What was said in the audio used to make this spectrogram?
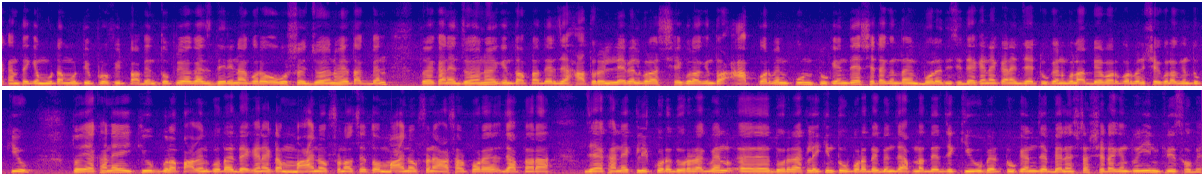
এখান থেকে মোটামুটি প্রফিট পাবেন। তো প্রিয় গাছ দেরি না করে অবশ্যই জয়েন হয়ে থাকবেন। তো এখানে জয়েন হয়ে কিন্তু আপনাদের যে হাতুড়ির লেভেলগুলো সেগুলো কিন্তু আপ করবেন কোন টোকেন দিয়ে, সেটা কিন্তু আমি বলে দিছি। দেখেন এখানে যে টোকেনগুলো ব্যবহার করবেন, সেগুলো কিন্তু কিউব তো এখানে এই কিউবগুলো পাবেন কোথায়? দেখেন একটা মাইন অপশন আছে। তো মাইন অপশনে আসার পরে যে আপনারা যে এখানে ক্লিক করে ধরে রাখবেন ধরে রাখলে কিন্তু উপরে দেখবেন যে আপনাদের যে কিউবের টোকেন যে ব্যালেন্সটা সেটা কিন্তু ইনক্রিজ হবে।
